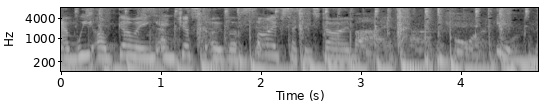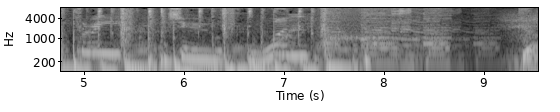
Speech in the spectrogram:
And we are going in just over five seconds' time. Five, four, In three, two, one. Go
